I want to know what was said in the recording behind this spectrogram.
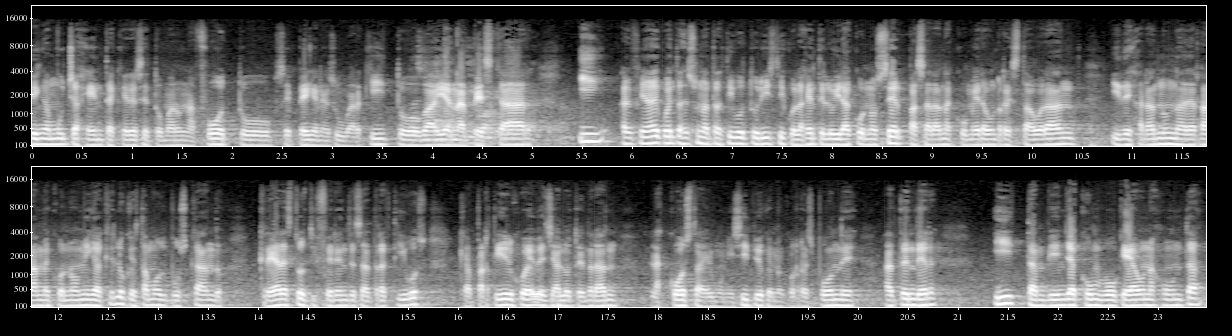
venga mucha gente a quererse tomar una foto, se peguen en su barquito, vayan a pescar, y al final de cuentas es un atractivo turístico, la gente lo irá a conocer, pasarán a comer a un restaurante y dejarán una derrama económica, que es lo que estamos buscando, crear estos diferentes atractivos que a partir del jueves ya lo tendrán la costa del municipio que me corresponde atender y también ya convoqué a una junta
